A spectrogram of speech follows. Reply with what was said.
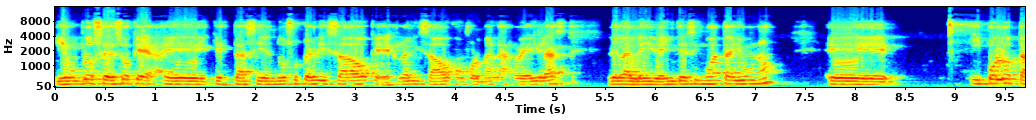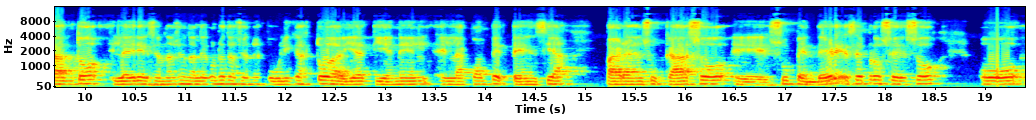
Y es un proceso que, eh, que, está siendo supervisado, que es realizado conforme a las reglas de la ley 2051. Eh, y por lo tanto, la Dirección Nacional de Contrataciones Públicas todavía tiene la competencia para, en su caso, eh, suspender ese proceso o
